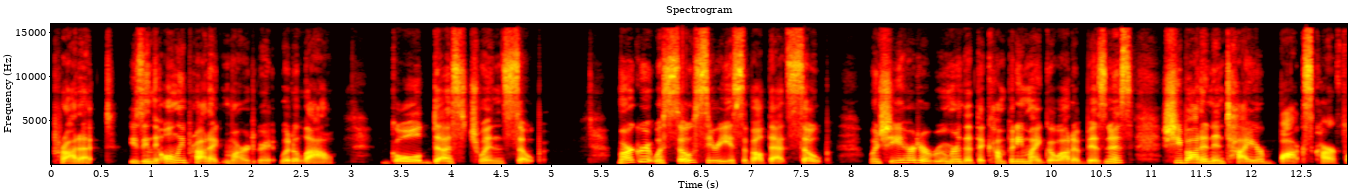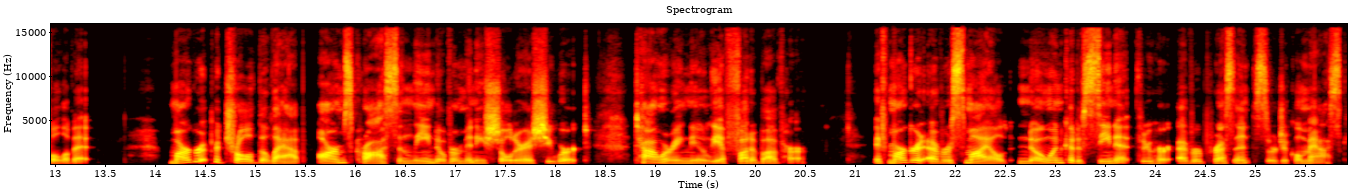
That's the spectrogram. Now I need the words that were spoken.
product, using the only product Margaret would allow, Gold Dust twin soap. Margaret was so serious about that soap, when she heard a rumor that the company might go out of business, she bought an entire boxcar full of it. Margaret patrolled the lab, arms crossed, and leaned over Minnie's shoulder as she worked, towering nearly a foot above her. If Margaret ever smiled, no one could have seen it through her ever present surgical mask.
